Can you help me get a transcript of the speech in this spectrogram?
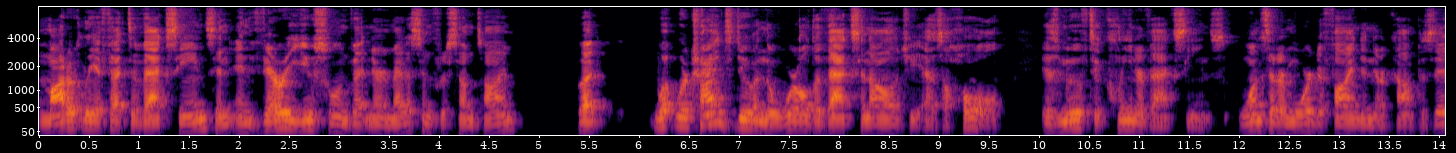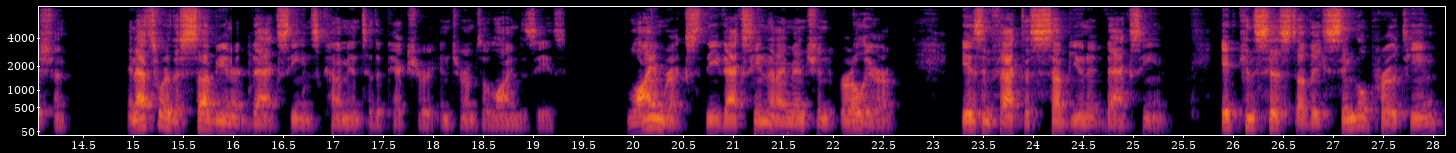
moderately effective vaccines and, and very useful in veterinary medicine for some time. But what we're trying to do in the world of vaccinology as a whole is move to cleaner vaccines, ones that are more defined in their composition. And that's where the subunit vaccines come into the picture in terms of Lyme disease. Lymerix, the vaccine that I mentioned earlier, is in fact a subunit vaccine. It consists of a single protein,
